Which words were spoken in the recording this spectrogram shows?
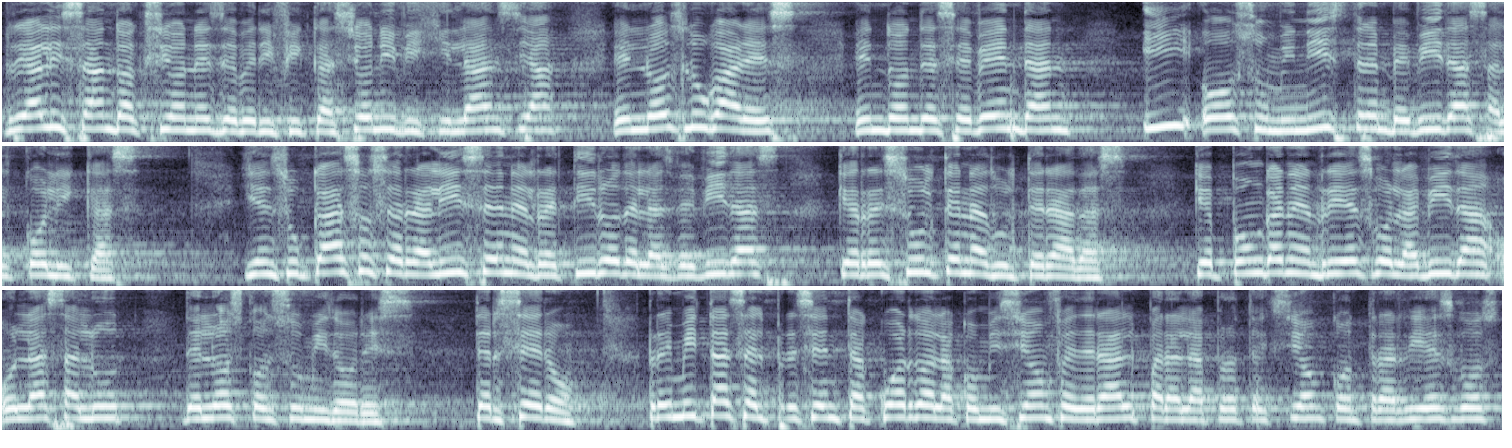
realizando acciones de verificación y vigilancia en los lugares en donde se vendan y o suministren bebidas alcohólicas y en su caso se realicen el retiro de las bebidas que resulten adulteradas que pongan en riesgo la vida o la salud de los consumidores. Tercero, remítase el presente acuerdo a la Comisión Federal para la Protección contra Riesgos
